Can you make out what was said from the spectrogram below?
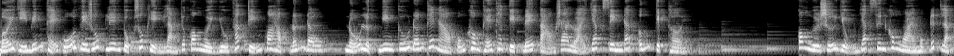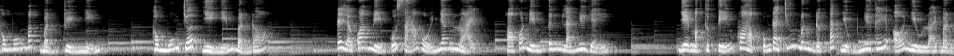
Bởi vì biến thể của virus liên tục xuất hiện làm cho con người dù phát triển khoa học đến đâu, nỗ lực nghiên cứu đến thế nào cũng không thể theo kịp để tạo ra loại vaccine đáp ứng kịp thời con người sử dụng vaccine không ngoài mục đích là không muốn mắc bệnh truyền nhiễm, không muốn chết vì nhiễm bệnh đó. Đây là quan niệm của xã hội nhân loại, họ có niềm tin là như vậy. Về mặt thực tiễn, khoa học cũng đã chứng minh được tác dụng như thế ở nhiều loại bệnh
